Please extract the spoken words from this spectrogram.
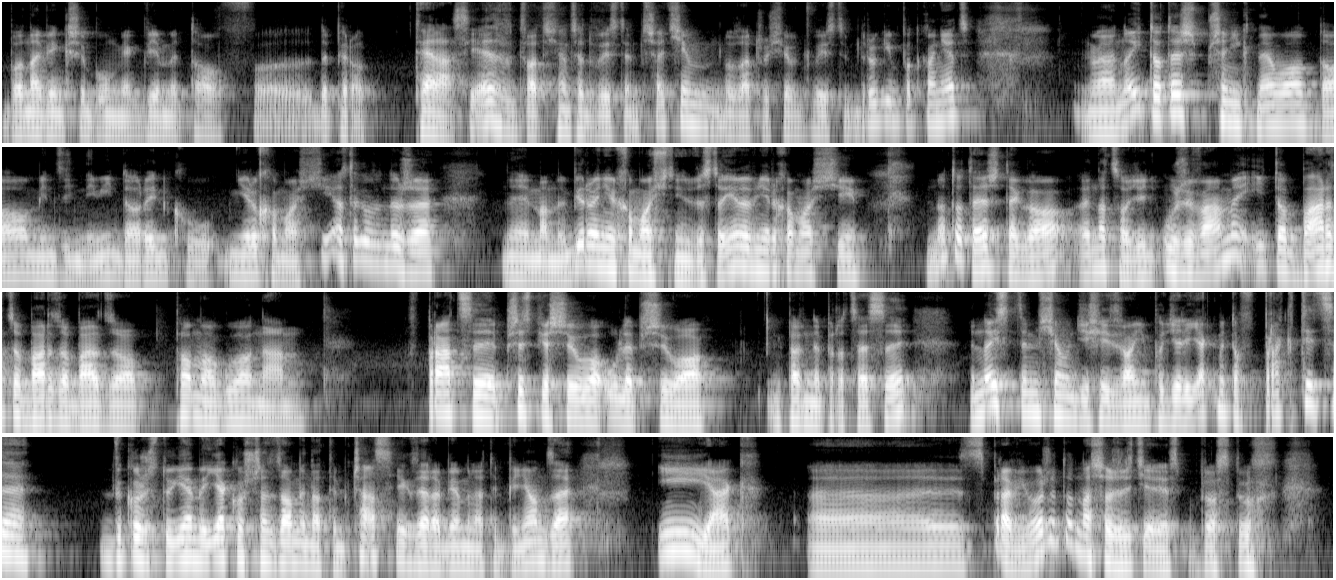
bo największy boom, jak wiemy, to w, dopiero teraz jest, w 2023, no zaczął się w 2022 pod koniec. E, No i to też przeniknęło do między innymi do rynku nieruchomości, a z tego względu, że e, mamy biuro nieruchomości, inwestujemy w nieruchomości, no to też tego na co dzień używamy i to bardzo, bardzo, bardzo pomogło nam w pracy, przyspieszyło, ulepszyło pewne procesy. No i z tym się dzisiaj z Wami podzielę, jak my to w praktyce wykorzystujemy, jak oszczędzamy na tym czas, jak zarabiamy na tym pieniądze i jak e, sprawiło, że to nasze życie jest po prostu,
